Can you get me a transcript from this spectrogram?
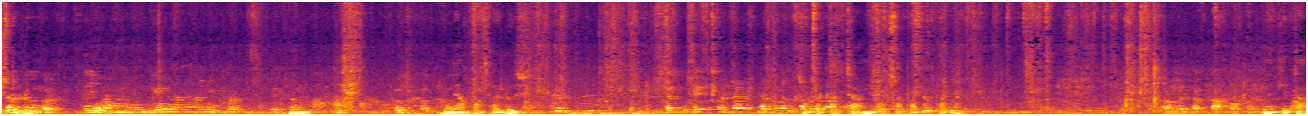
dulu. Hmm. ini amplas halus. Sampai kaca nggak usah banyak-banyak. Ini kita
